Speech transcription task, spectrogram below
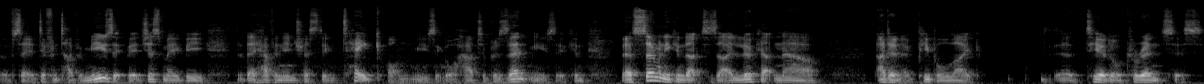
of say a different type of music, but it just may be that they have an interesting take on music or how to present music. And there's so many conductors that I look at now. I don't know people like uh, Teodor Currentzis,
